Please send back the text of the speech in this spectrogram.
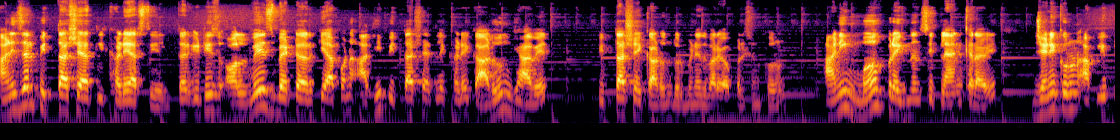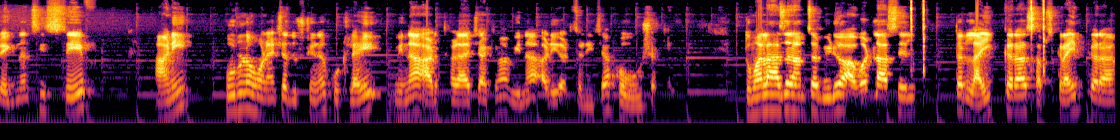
आणि जर पित्ताशयातील खडे असतील तर इट इज ऑलवेज बेटर की आपण आधी पित्ताशयातले खडे काढून घ्यावेत. पित्ताशय काढून दुर्बिणीद्वारे ऑपरेशन करून. आणि मग प्रेग्नन्सी प्लॅन करावे जेणेकरून आपली प्रेग्नन्सी सेफ आणि पूर्ण होण्याच्या दृष्टीनं कुठल्याही विना अडथळ्याच्या किंवा विना अडीअडचणीच्या होऊ शकेल. तुम्हाला हा जर आमचा व्हिडिओ आवडला असेल तर लाईक करा सबस्क्राईब करा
